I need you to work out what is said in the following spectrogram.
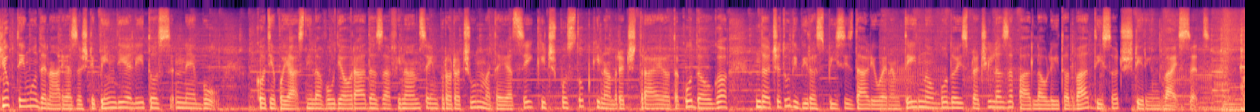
Kljub temu denarja za štipendije letos ne bo. Kot je pojasnila vodja urada za finance in proračun Mateja Sekič, postopki namreč trajajo tako dolgo, da če tudi bi razpis izdali v enem tednu, bodo izplačila zapadla v leto 2024.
